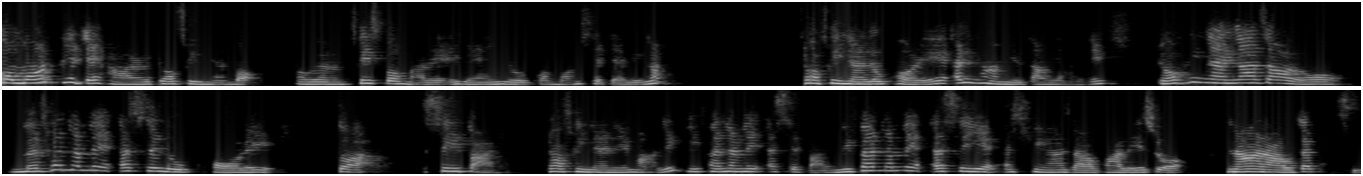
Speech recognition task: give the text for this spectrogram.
common ဖြစ်တဲ့ဟာတော့ Dorfinan ပေါ့ဟို Facebook မှာလည်းအရန်ကို common ဖြစ်တယ်လीနော် Dorfinan လို့ခေါ်တယ်အဲ့ဒီဟာမျိုးတောက်ရတယ် Dorfinan ကကြတော့ methylamic acid လို့ခေါ်တဲ့သူကဆေးပါတယ် Dorfinan ထဲမှာလေ methylamic acid ပါတယ် methylamic acid ရဲ့ action ကကြတော့ဘာလဲဆိုတော့ နာတာကိုတက်တာစီ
